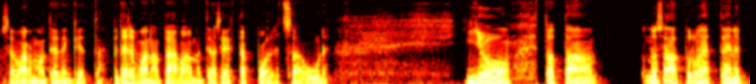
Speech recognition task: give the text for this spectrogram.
se varmaan tietenkin, että pitää se vanha päävalmentaja siirtää pois, että saa uuden. Joo, tota, no sä oot Brunetteen nyt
